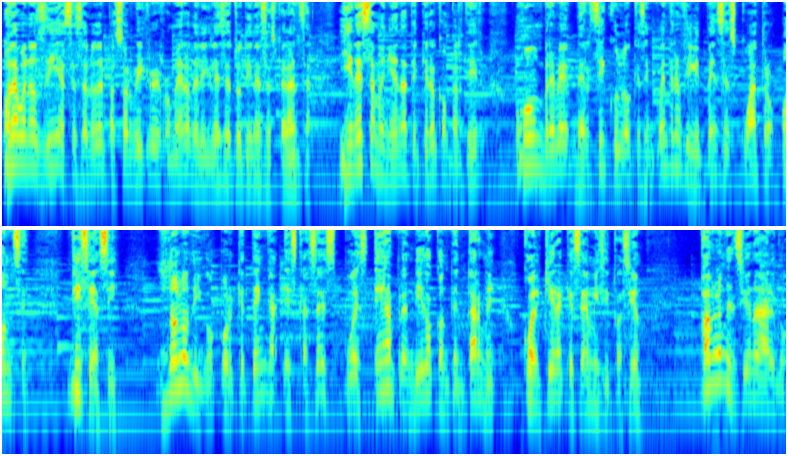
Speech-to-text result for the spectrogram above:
Hola, buenos días. Te saluda el pastor Victory Romero de la iglesia Tú Tienes Esperanza. Y en esta mañana te quiero compartir un breve versículo que se encuentra en Filipenses 4:11. Dice así: No lo digo porque tenga escasez, pues he aprendido a contentarme cualquiera que sea mi situación. Pablo menciona algo:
